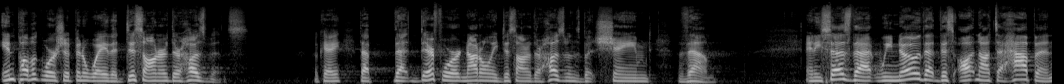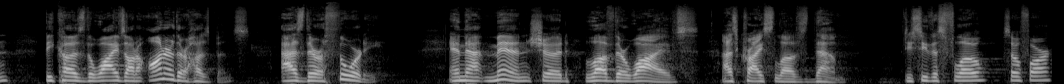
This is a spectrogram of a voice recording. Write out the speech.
in public worship in a way that dishonored their husbands. Okay? That, that therefore not only dishonored their husbands, but shamed them. And he says that we know that this ought not to happen because the wives ought to honor their husbands as their authority, and that men should love their wives as Christ loves them. Do you see this flow so far?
